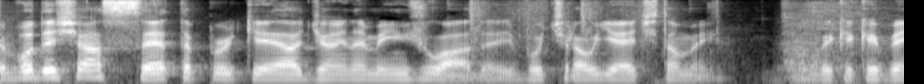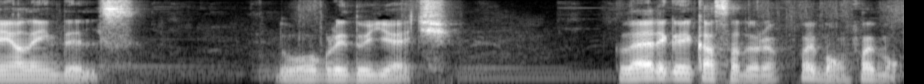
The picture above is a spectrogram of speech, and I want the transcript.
Eu vou deixar a seta porque a Jaina é meio enjoada. E vou tirar o Yeti também. Vamos ver o que, que vem além deles. Do Ogro e do Yeti. Clériga e Caçadora. Foi bom, foi bom.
